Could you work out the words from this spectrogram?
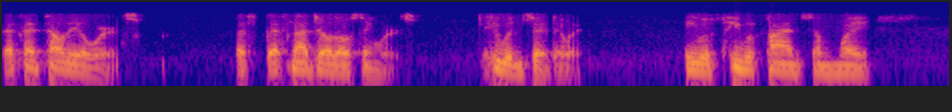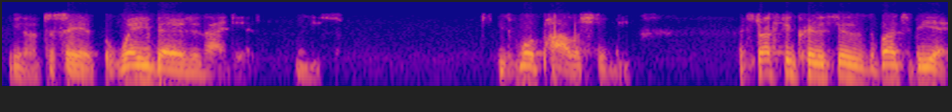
That's Antonio words. That's that's not Joel Osteen words. He wouldn't say it that way. He would he would find some way, you know, to say it way better than I did. He's he's more polished than me. Construction criticism is a bunch of BS.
